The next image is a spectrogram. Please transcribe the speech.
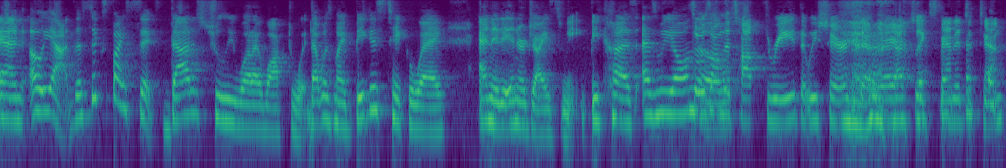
And oh yeah, the six by six, that is truly what I walked away. That was my biggest takeaway and it energized me because as we all know. So it was on the top three that we shared that I actually expanded to 10.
